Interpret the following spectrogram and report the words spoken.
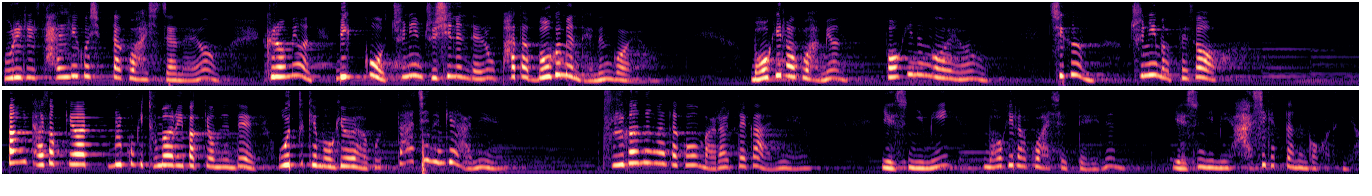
우리를 살리고 싶다고 하시잖아요. 그러면 믿고 주님 주시는 대로 받아 먹으면 되는 거예요. 먹이라고 하면 먹이는 거예요. 지금 주님 앞에서 빵 다섯 개와 물고기 두 마리밖에 없는데 어떻게 먹여야 하고 따지는 게 아니에요. 불가능하다고 말할 때가 아니에요. 예수님이 먹이라고 하실 때에는 예수님이 하시겠다는 거거든요.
